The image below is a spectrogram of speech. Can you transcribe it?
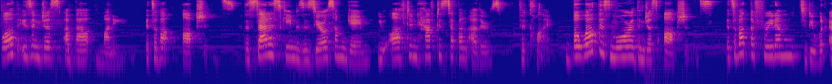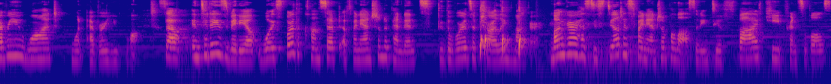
wealth isn't just about money, it's about options. The status game is a zero-sum game. You often have to step on others to climb. But wealth is more than just options. It's about the freedom to do whatever you want, whenever you want. So in today's video, we'll explore the concept of financial independence through the words of Charlie Munger. Munger has distilled his financial philosophy into five key principles,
